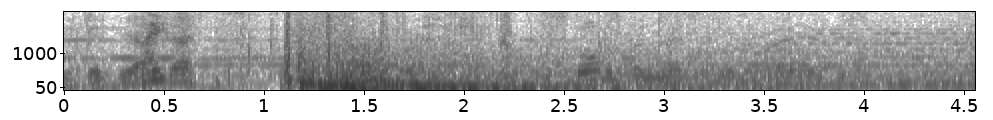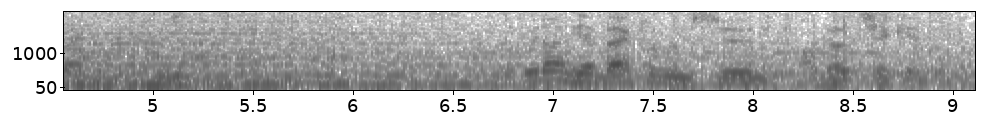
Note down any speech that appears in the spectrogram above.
You think we have guests? The storm has been messing with the radios. Practically. If we don't hear back from them soon, I'll go check in with them.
